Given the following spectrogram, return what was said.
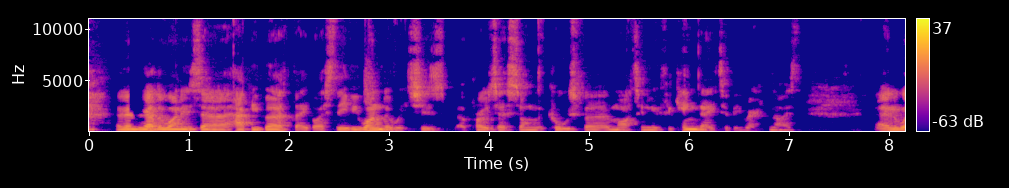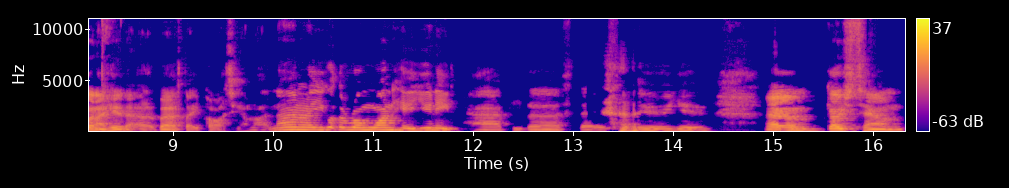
and then the other one is uh, "Happy Birthday" by Stevie Wonder, which is a protest song that calls for Martin Luther King Day to be recognised. And when I hear that at a birthday party, I'm like, no, no, you got the wrong one here. You need happy birthday to you. Um, Ghost Town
